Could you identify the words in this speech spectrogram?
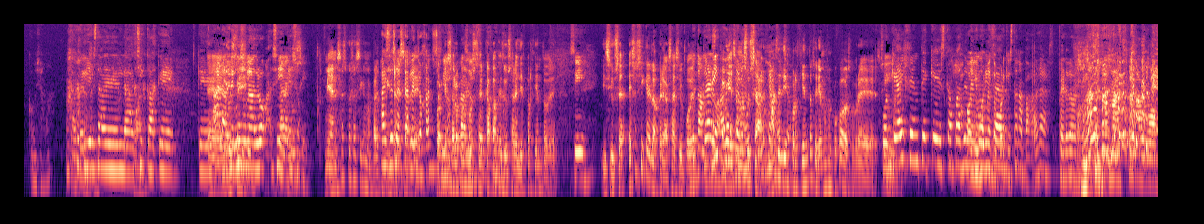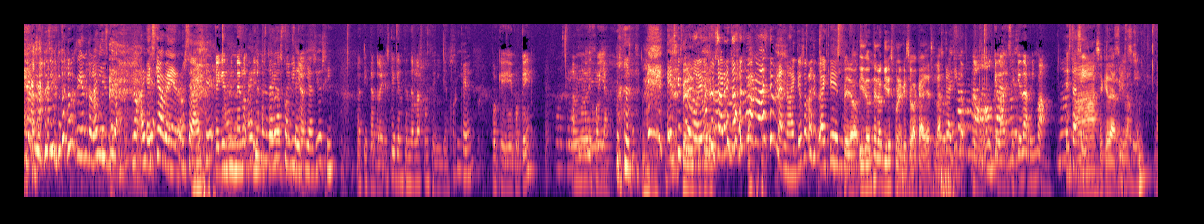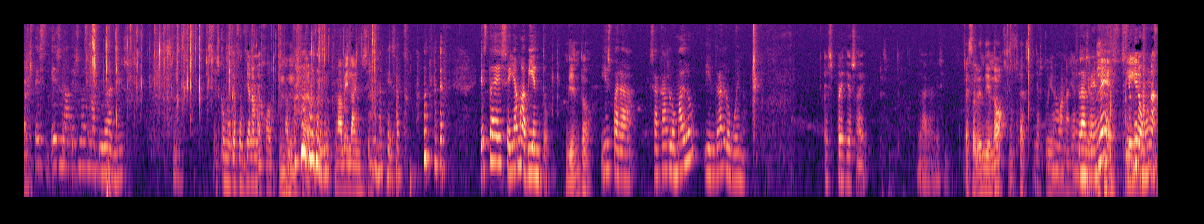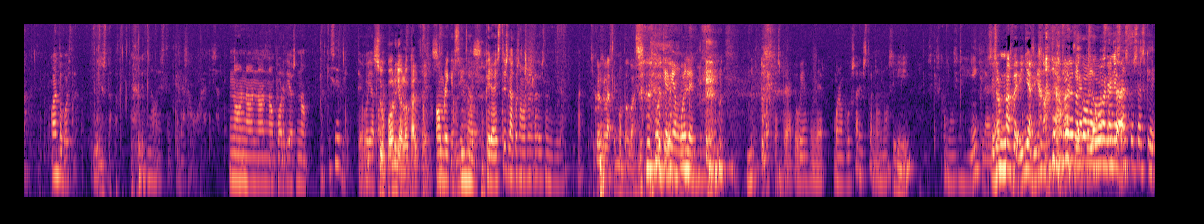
¿Cómo se llama? La peli esta de la chica que, que Eh, ah, la Lucy. meten una droga. Sí, La eso. Lucy. Mira, en esas cosas sí que me parece Ah, esa es la Scarlett Johansson, Porque sí, solo podemos ser capaces de usar el 10% de... Sí. Y si usa... Eso sí que lo creo, o sea, si puede... Claro, pudiésemos mucho, usar más del mucho. 10% seríamos un poco sobre... Porque hay gente que es capaz de Oye, un momento, ¿por qué están apagadas? Perdón. lo siento, lo siento, lo Ay, es que, no, hay Es que, a ver, o sea, es que... Que hay que encenderlo. Hay que ¿Tienes- ¿Has traído encenderlas las con cerillas? cerillas, yo sí. A ti te. Es que hay que encenderlas con cerillas. ¿Por qué? Porque, ¿Por qué? A mí me lo dijo ella. Es que esto Pero- lo podemos pero- usar de todas formas. En plan, no, hay que usar... Hay que... Pero, ¿y dónde lo quieres poner? ¿Que se va a caer? La... Un platito. No, que la- se queda arriba. Esta sí. Ah, se queda arriba. Sí, sí. Vale. Es, es, na- es más natural, ¿no? Es- Es como que funciona mejor. ¿sabes? Ujú, claro. La vela en sí. Exacto. Esta es, se llama viento Viento. y es para sacar lo malo y entrar lo bueno. Es preciosa, ¿eh? La verdad que sí. ¿Estás vendiendo? Muchas. Ya es tuya, hermana. Ya es ¿Las tuya. vendes? Sí. Yo quiero una. ¿Cuánto cuesta? No, este te las hago gratis a ti. No, no, no, no, por Dios, no. Aquí se ve. Te voy a pagar. Support your local friends. Hombre, que sí, chaval. Pero esto es la cosa más bonita que he visto en mi vida. Vale. Yo creo que las tengo todas. Uy, qué bien huelen. Basta, espera, que voy a encender. Bueno, ¿puedo usar esto? No, no. Sí. Como... Sí, claro. Si son unas cerillas, hija. pero son que como luego están esas cosas que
